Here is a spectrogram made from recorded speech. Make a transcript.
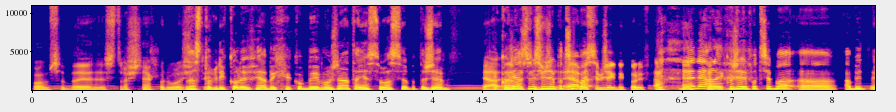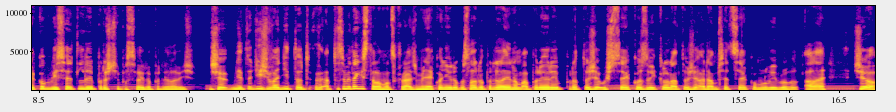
kolem sebe je, je strašně jako důležitý. Zas to kdykoliv, já bych jakoby možná tady nesouhlasil, protože, já, jako, že já si myslím, že potřeba- Já myslím, že kdykoliv. ne, ne, ale jakože je potřeba, uh, aby jako vysvětlili, proč tě poslali do prdele, víš? Že mě totiž vadí to, a to se mi taky stalo moc krát, že mě jako někdo poslal do prdele jenom a priori, protože už se jako zvykl na to, že Adam přece jako mluví blbo, ale že jo,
